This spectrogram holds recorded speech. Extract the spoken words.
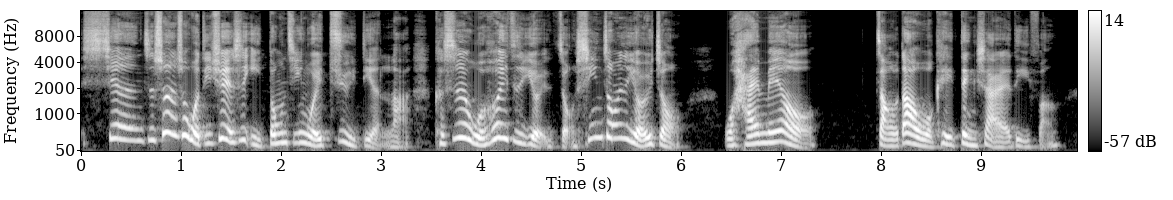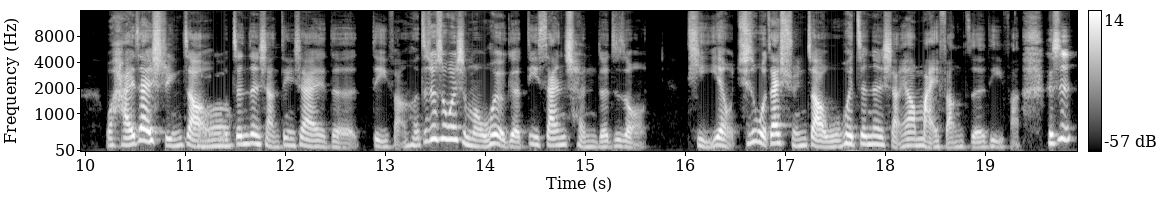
限制虽然说我的确也是以东京为据点啦，可是我会一直有一种心中是有一种我还没有找到我可以定下来的地方，我还在寻找我真正想定下来的地方，这就是为什么我会有个第三层的这种。体验，其实我在寻找我会真正想要买房子的地方，可是，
